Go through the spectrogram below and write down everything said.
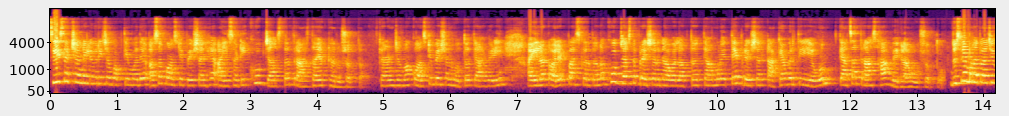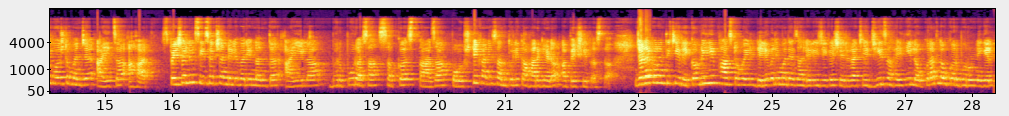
सी सेक्शन डिलिव्हरीच्या बाबतीमध्ये असं कॉन्स्टिपेशन हे आईसाठी खूप जास्त त्रासदायक ठरू शकतं. कारण जेव्हा कॉन्स्टिपेशन होतं त्यावेळी आईला टॉयलेट पास करताना खूप जास्त प्रेशर द्यावं लागतं त्यामुळे ते प्रेशर टाक्यावरती येऊन त्याचा त्रास हा वेगळा होऊ शकतो. दुसरी महत्वाची गोष्ट म्हणजे आईचा आहार. स्पेशली सी सेक्शन डिलिव्हरी नंतर आईला भरपूर असा सकस ताजा पौष्टिक आणि संतुलित आहार घेणं अपेक्षित असतं. जेणेकरून तिची रिकव्हरी ही फास्ट होईल डिलिव्हरीमध्ये झालेली जी काही शरीराची झीज आहे ही लवकरात लवकर भरून निघेल.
